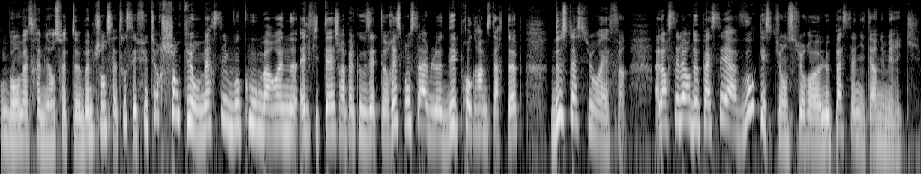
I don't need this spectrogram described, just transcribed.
Bon, bah, très bien. On souhaite bonne chance à tous ces futurs champions. Merci beaucoup, Marwan Elfitej. Je rappelle que vous êtes responsable des programmes start-up de Station F. Alors, c'est l'heure de passer à vos questions sur euh, le pass sanitaire numérique.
